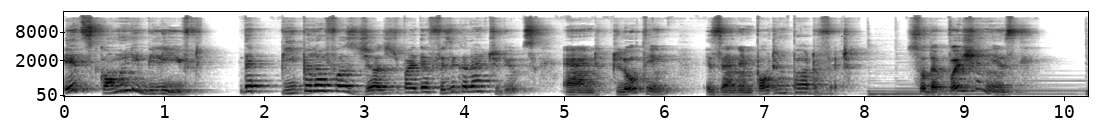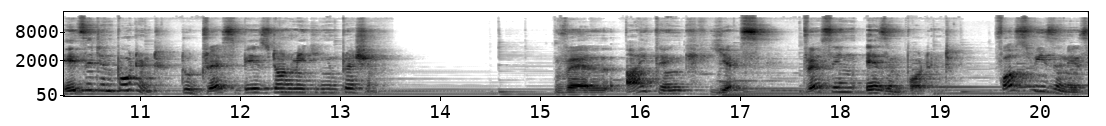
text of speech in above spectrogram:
It's commonly believed that people are first judged by their physical attributes, and clothing is an important part of it. So the question is is it important to dress based on making impression? Well, I think yes, dressing is important. First reason is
